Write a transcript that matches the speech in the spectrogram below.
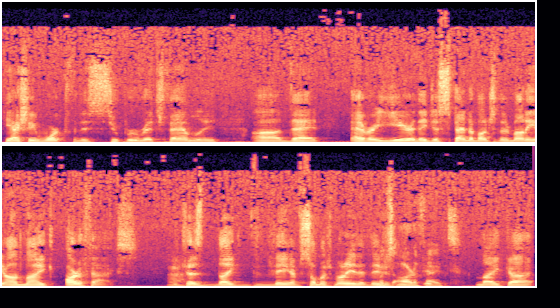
He actually worked for this super rich family uh, that every year they just spend a bunch of their money on like artifacts Ah. because like they have so much money that they What's just artifacts? like uh,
